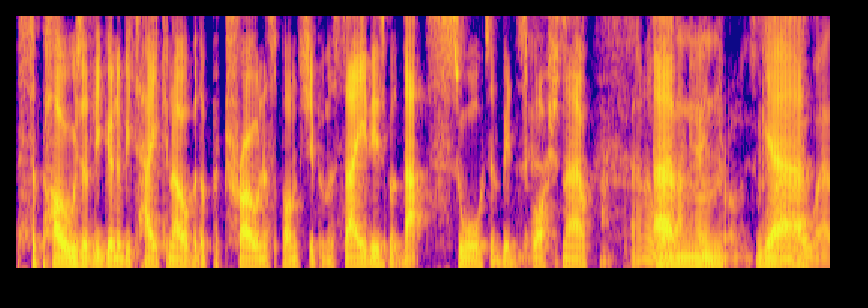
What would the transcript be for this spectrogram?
supposedly going to be taking over the Petronas sponsorship of Mercedes, but that's sort of been squashed now. I don't know where Um, that came from. It's yeah. of nowhere.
